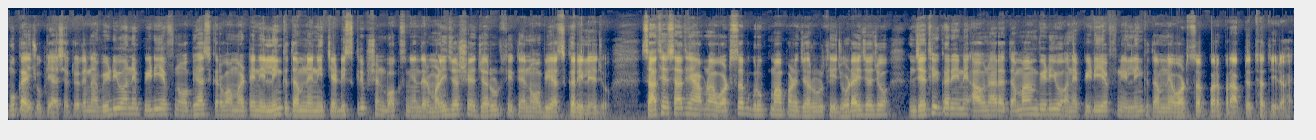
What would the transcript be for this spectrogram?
મુકાઈ ચૂક્યા છે. તો તેના વીડિયો અને પીડીએફનો અભ્યાસ કરવા માટેની લિંક તમને નીચે ડિસ્ક્રિપ્શન બોક્સની અંદર મળી જશે. જરૂરથી તેનો અભ્યાસ કરી લેજો. સાથે સાથે આપણા વોટ્સઅપ ગ્રુપમાં પણ જરૂરથી જોડાઈ જજો. જેથી કરીને આવનારા તમામ વીડિયો અને પીડીએફની લિંક તમને વોટ્સઅપ પર પ્રાપ્ત થતી રહે.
